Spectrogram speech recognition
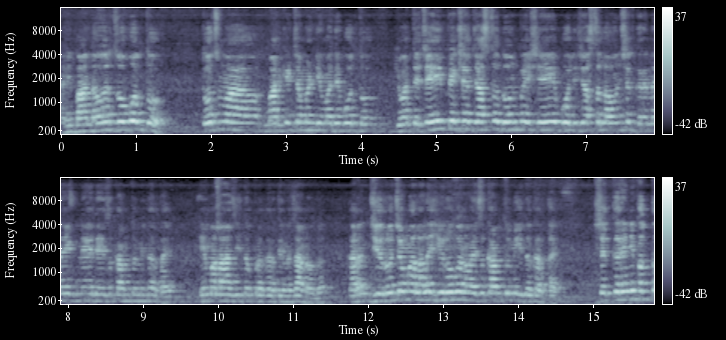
आणि बांधावर जो बोलतो तोच मा- मार्केटच्या मंडीमध्ये बोलतो. किंवा त्याच्याही पेक्षा जास्त दोन पैसे बोली जास्त लावून शेतकऱ्यांना एक न्याय द्यायचं काम तुम्ही करताय हे मला आज इथं प्रकृतीनं जाणवलं. कारण झिरोच्या मालाला हिरो बनवायचं काम तुम्ही इथं करताय. शेतकऱ्यांनी फक्त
